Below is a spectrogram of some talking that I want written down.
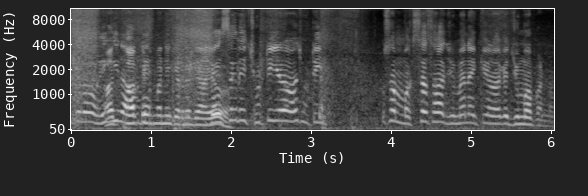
चलो होगी ना पॉकेट मनी करने के आए हो? बेसिकली छुट्टी जो है छुट्टी। उसका मकसद था जुम्मे ने क्यों कि जुम्मा पढ़ना।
